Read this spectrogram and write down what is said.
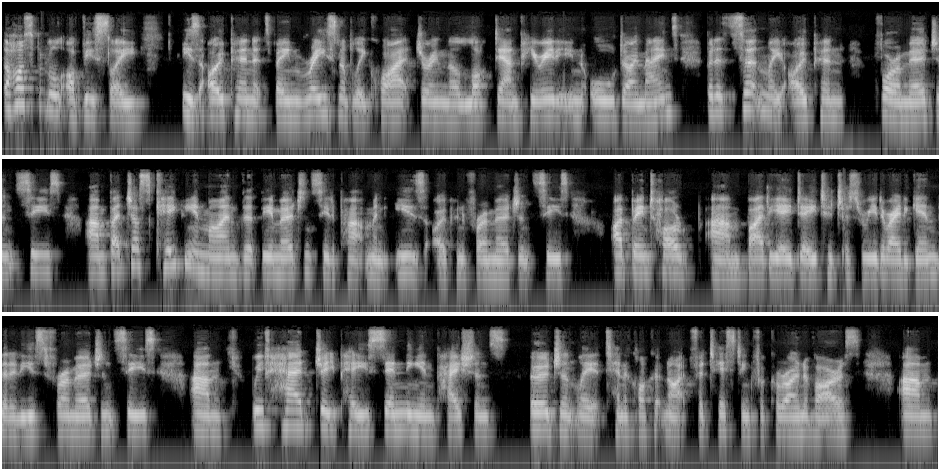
the hospital obviously is open. It's been reasonably quiet during the lockdown period in all domains, but it's certainly open for emergencies. Um, but just keeping in mind that the emergency department is open for emergencies. I've been told um, by the ED to just reiterate again that it is for emergencies. Um, we've had GPs sending in patients urgently at 10 o'clock at night for testing for coronavirus. Um,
